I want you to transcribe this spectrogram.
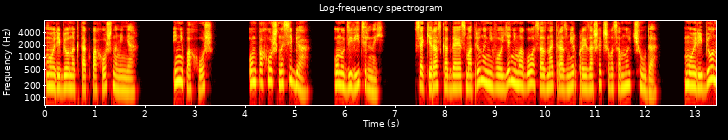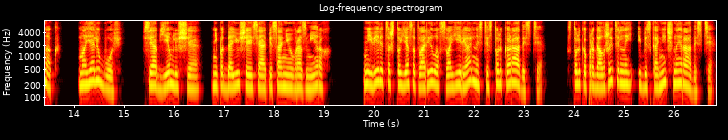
Мой ребенок так похож на меня. И не похож. Он похож на себя. Он удивительный. Всякий раз, когда я смотрю на него, я не могу осознать размер произошедшего со мной чуда. Мой ребенок — моя любовь, всеобъемлющая, не поддающаяся описанию в размерах. Не верится, что я сотворила в своей реальности столько радости, столько продолжительной и бесконечной радости.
